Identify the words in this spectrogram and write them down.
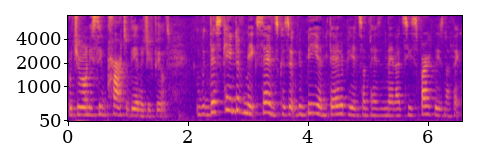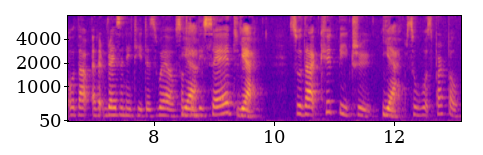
But you're only seeing part of the energy field. This kind of makes sense because it would be in therapy and sometimes, and then I'd see sparklies and I think, oh, that, and it resonated as well. Something Yeah. they said. Yeah. So that could be true. Yeah. So what's purple?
